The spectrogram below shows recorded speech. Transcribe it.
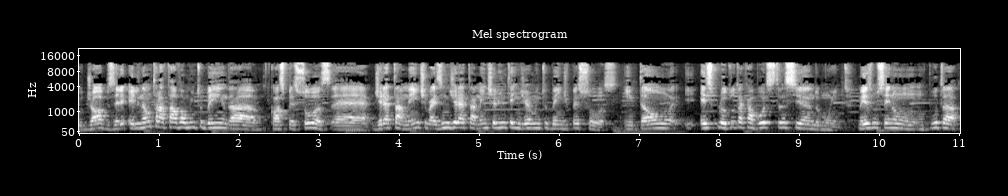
o Jobs, ele, ele não tratava muito bem da, com as pessoas é, diretamente, mas indiretamente ele entendia muito bem de pessoas. Então, esse produto acabou distanciando muito. Mesmo sendo um, um puta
